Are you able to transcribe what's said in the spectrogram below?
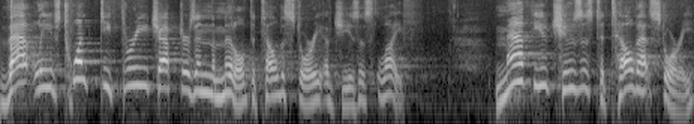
That leaves 23 chapters in the middle to tell the story of Jesus' life. Matthew chooses to tell that story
